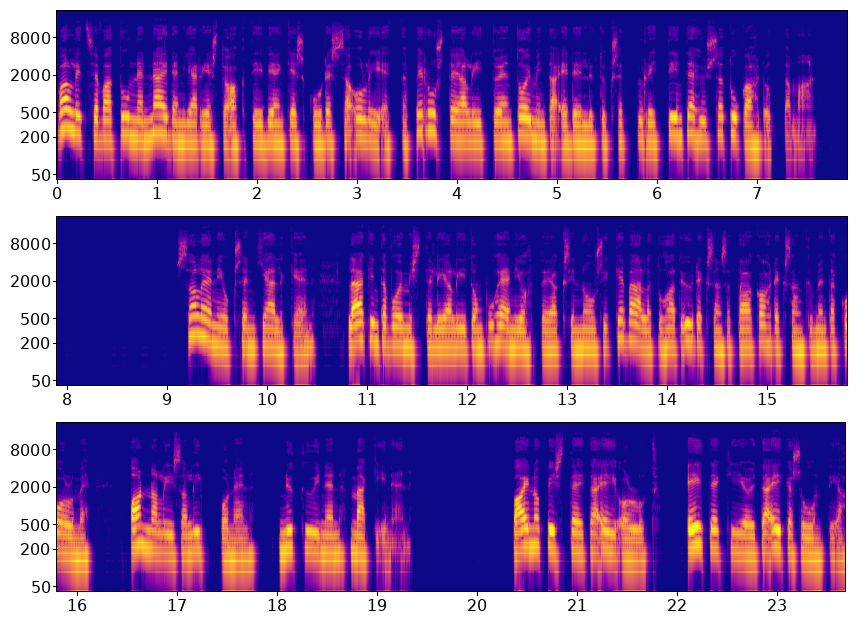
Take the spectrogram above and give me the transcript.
Vallitseva tunne näiden järjestöaktiivien keskuudessa oli, että perustajaliittojen toimintaedellytykset pyrittiin tehyssä tukahduttamaan. Saleniuksen jälkeen lääkintävoimistelijaliiton puheenjohtajaksi nousi keväällä 1983 Anna-Liisa Lipponen, nykyinen Mäkinen. Painopisteitä ei ollut, ei tekijöitä eikä suuntia.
